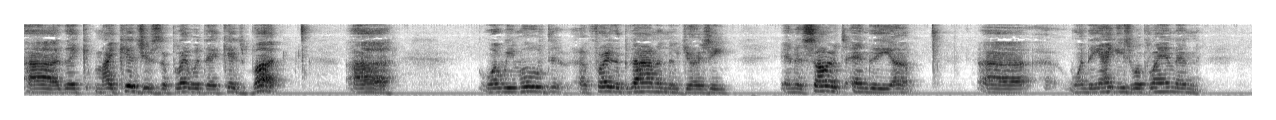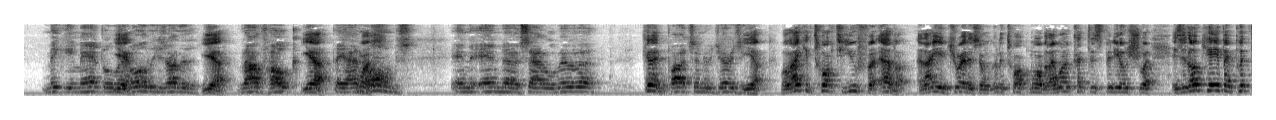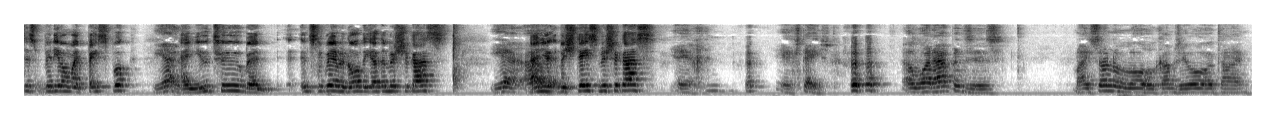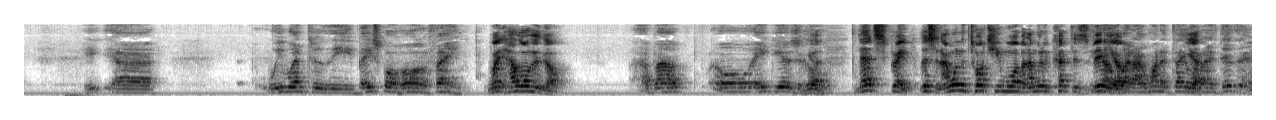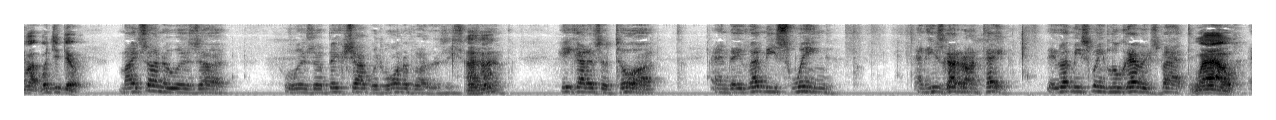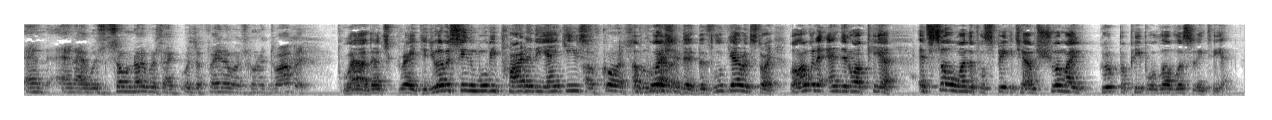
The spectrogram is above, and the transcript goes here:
uh, they my kids used to play with their kids, but uh, when we moved uh, further down in New Jersey, in the summer and the uh, uh, when the Yankees were playing and Mickey Mantle Yeah. and all these other Yeah. Ralph Houk, Yeah. they had homes in in uh, Saddle River, Good. parts of New Jersey. Yeah. Well, I could talk to you forever, and I enjoy this, and we're going to talk more, but I want to cut this video short. Is it okay if I put this video on my Facebook Yes. and YouTube and Instagram and all the other Michigas? yeah. uh, And you, Vishtes Michigas? Ich, ich taste. uh, what happens is, my son-in-law, who comes here all the time, he, uh, we went to the Baseball Hall of Fame Wait, how long ago? about oh eight years Yeah. ago. That's great. Listen, I want to talk to you more, but I'm going to cut this No, video. but I want to tell you Yeah. what I did there. What, what'd you do? My son, who was uh, who was a big shot with Warner Brothers, he's Uh-huh. he got us a tour, and they let me swing, and he's got it on tape. They let me swing Lou Gehrig's bat, Wow. and and I was so nervous I was afraid I was going to drop it. Wow, that's great. Did you ever see the movie Pride of the Yankees? Of course, Of Lou course you did. This Lou Gehrig story. Well, I'm going to end it off here. It's so wonderful speaking to you. I'm sure my group of people love listening to you.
